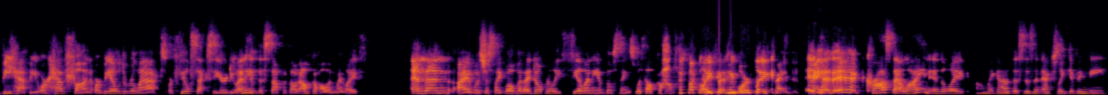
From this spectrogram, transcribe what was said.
be happy or have fun or be able to relax or feel sexy or do any of this stuff without alcohol in my life. And then I was just like, well, but I don't really feel any of those things with alcohol in my life anymore. Like right, it right. had it had crossed that line into like, oh my God, this isn't actually giving me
